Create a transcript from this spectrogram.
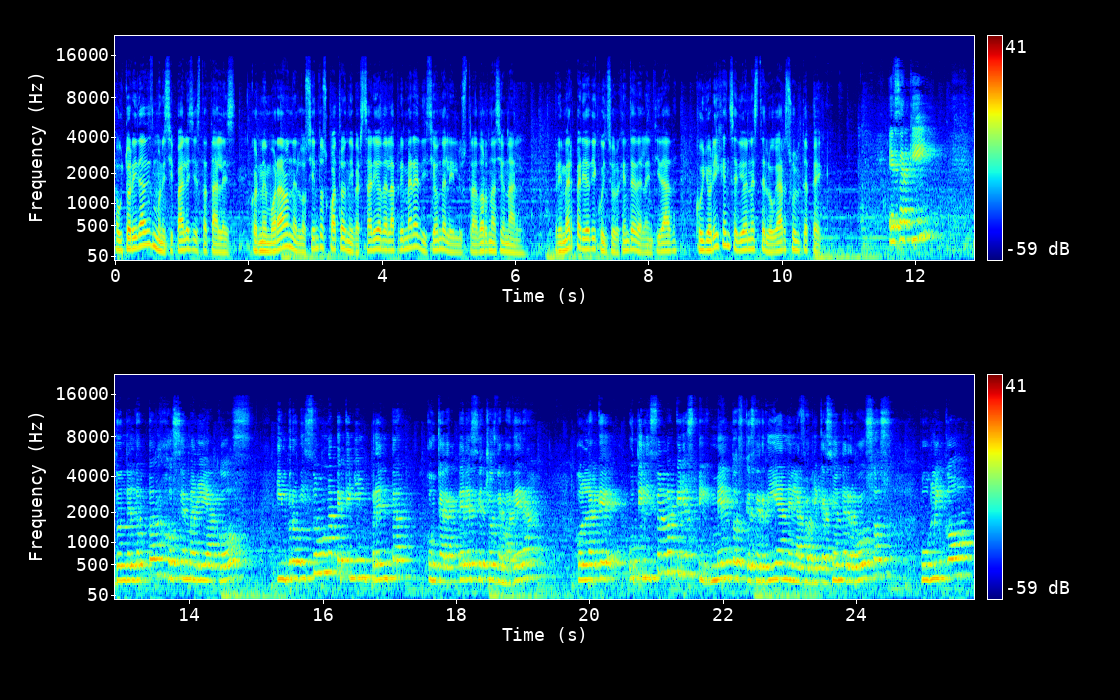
Autoridades municipales y estatales conmemoraron el 204 aniversario de la primera edición del Ilustrador Nacional, primer periódico insurgente de la entidad, cuyo origen se dio en este lugar, Sultepec. Es aquí donde el doctor José María Cos improvisó una pequeña imprenta con caracteres hechos de madera, con la que, utilizando aquellos pigmentos que servían en la fabricación de rebozos, publicó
